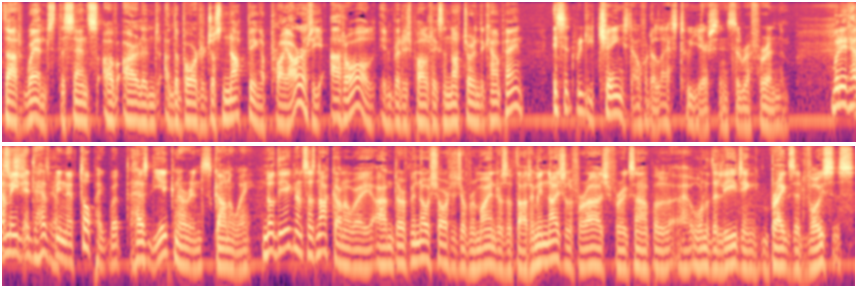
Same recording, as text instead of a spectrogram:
that went the sense of Ireland and the border just not being a priority at all in British politics and not during the campaign. Is it really changed over the last two years since the referendum? Well, it has. I mean, it has yeah. been a topic, but has the ignorance gone away? No, the ignorance has not gone away, and there have been no shortage of reminders of that. I mean, Nigel Farage, for example, uh, one of the leading Brexit voices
